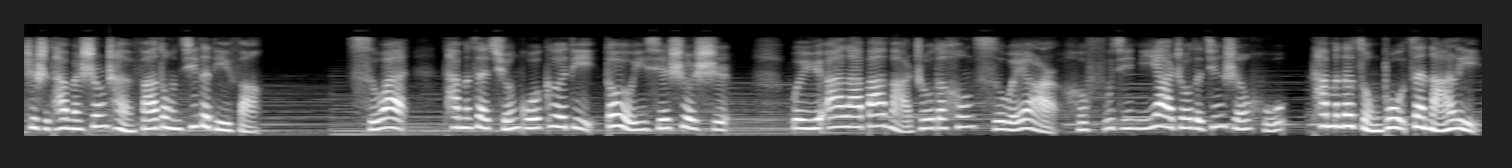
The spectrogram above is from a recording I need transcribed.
这是他们生产发动机的地方。此外，他们在全国各地都有一些设施。位于阿拉巴马州的亨茨维尔和弗吉尼亚州的精神湖，他们的总部在哪里？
